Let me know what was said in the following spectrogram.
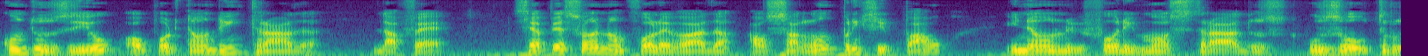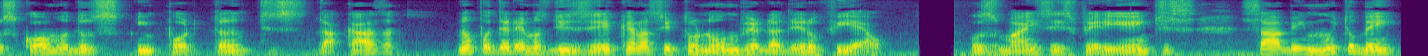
conduziu ao portão de entrada da fé. Se a pessoa não for levada ao salão principal e não lhe forem mostrados os outros cômodos importantes da casa, não poderemos dizer que ela se tornou um verdadeiro fiel. Os mais experientes sabem muito bem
